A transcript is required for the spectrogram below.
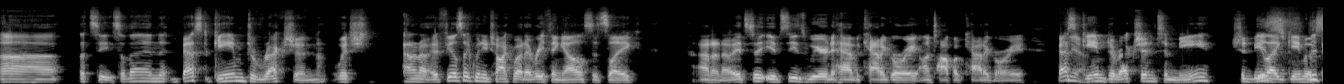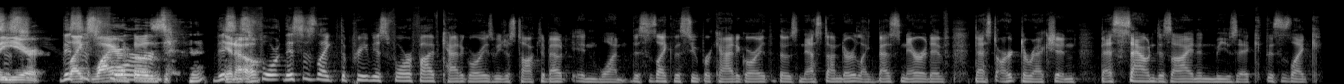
uh, let's see. So then, best game direction, which I don't know. It feels like when you talk about everything else, it's like I don't know. It's it seems weird to have a category on top of category. Best yeah. game direction to me should be like game of the is, year. Like why aren't those? this you know? is for this is like the previous four or five categories we just talked about in one. This is like the super category that those nest under, like best narrative, best art direction, best sound design and music. This is like.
